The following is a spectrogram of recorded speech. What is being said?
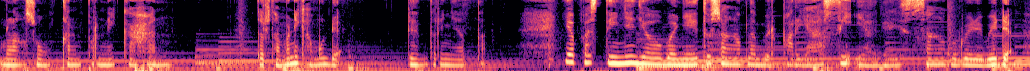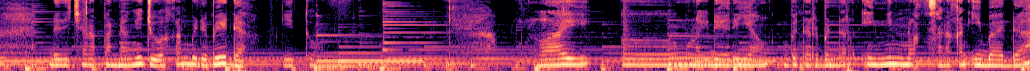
melangsungkan pernikahan terutama nikah muda. Dan ternyata ya pastinya jawabannya itu sangatlah bervariasi ya guys sangat berbeda-beda. Dari cara pandangnya juga kan beda-beda gitu. Mulai uh, mulai dari yang benar-benar ingin melaksanakan ibadah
